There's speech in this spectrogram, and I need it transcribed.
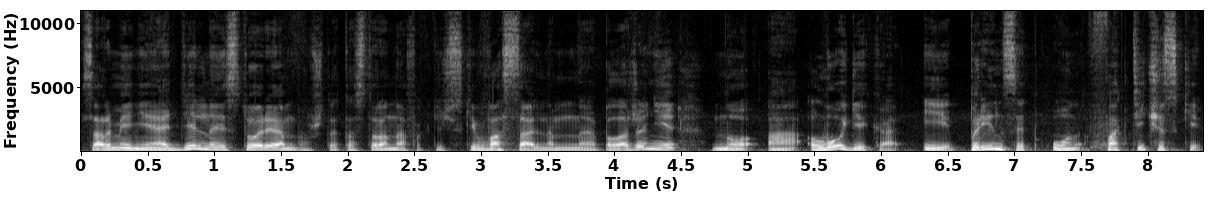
С Арменией отдельная история, потому что эта страна фактически в вассальном э, положении, но а логика и принцип, он фактически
